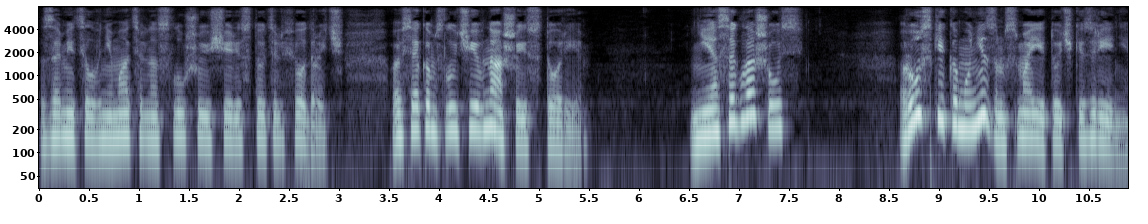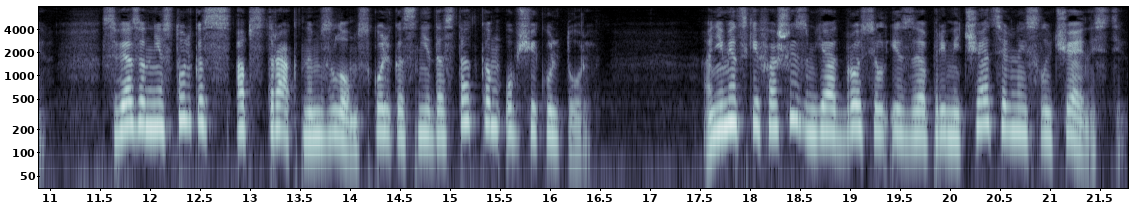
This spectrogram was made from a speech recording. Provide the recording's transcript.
заметил внимательно слушающий Аристотель Федорович, во всяком случае в нашей истории. Не соглашусь. Русский коммунизм, с моей точки зрения, связан не столько с абстрактным злом, сколько с недостатком общей культуры. А немецкий фашизм я отбросил из-за примечательной случайности.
